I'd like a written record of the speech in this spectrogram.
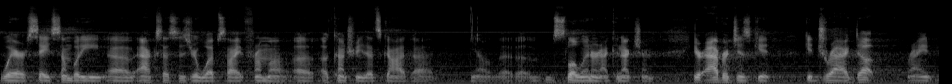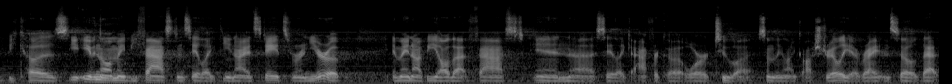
where say somebody uh, accesses your website from a, a, a country that's got, uh, you know, a, a slow internet connection your averages get, get dragged up, right? Because even though it may be fast in, say, like the United States or in Europe, it may not be all that fast in, uh, say, like Africa or to uh, something like Australia, right? And so that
